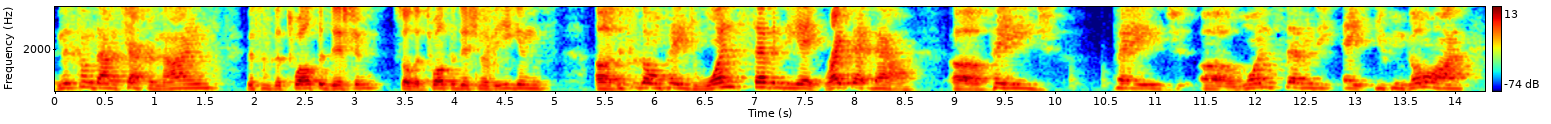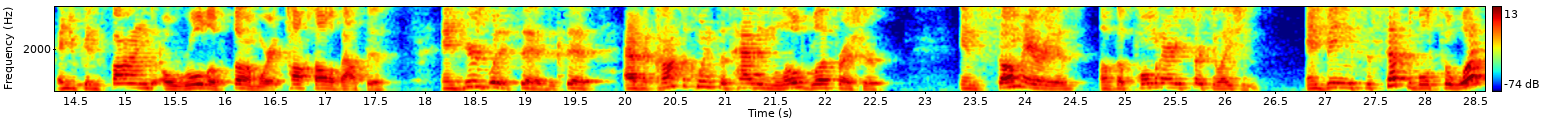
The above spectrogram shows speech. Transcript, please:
and this comes out of chapter 9. This is the 12th edition. So, the 12th edition of Egan's, Uh, this is on page 178. Write that down. Uh, page page uh, 178. You can go on and you can find a rule of thumb where it talks all about this. And here's what it says. It says, as a consequence of having low blood pressure in some areas of the pulmonary circulation and being susceptible to what?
